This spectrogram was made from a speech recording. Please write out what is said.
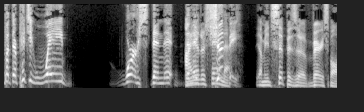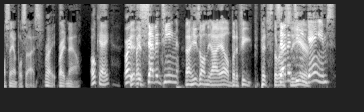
but they're pitching way worse than they, than I they understand should that. be. I mean, Sipp is a very small sample size Right. right now. Okay, right, If- but 17, Now he's on the IL, but if he pitches the rest of the 17 year, games.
